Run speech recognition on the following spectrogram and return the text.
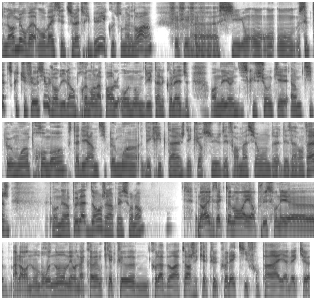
Non, mais on va on va essayer de se l'attribuer. Écoute, on a le droit. Hein. euh, si on, on, c'est peut-être ce que tu fais aussi aujourd'hui là, en prenant la parole au nom de Digital College, en ayant une discussion qui est un petit peu moins promo, c'est-à-dire un petit peu moins décryptage des cursus, des formations, des avantages. On est un peu là-dedans, j'ai l'impression, non? Non, exactement. Et en plus, on est euh, alors nombreux non, mais on a quand même quelques collaborateurs. J'ai quelques collègues qui font pareil avec euh,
